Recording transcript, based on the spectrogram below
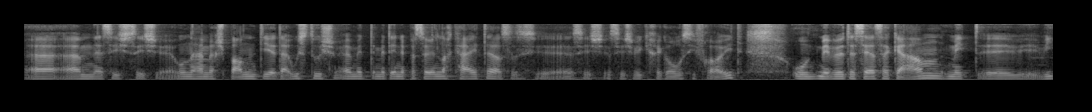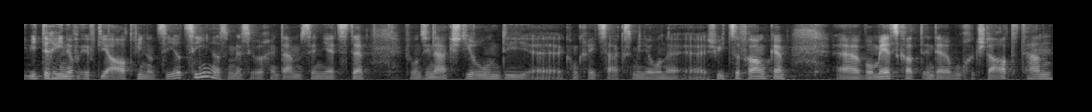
Äh, ähm, es ist. Es ist unheimlich spannend, die, der Austausch mit, mit diesen Persönlichkeiten, also es, es, ist, es ist wirklich eine große Freude und wir würden sehr, sehr gern mit, weiterhin auf, auf die Art finanziert sein, also wir suchen in dem Sinne jetzt für unsere nächste Runde konkret 6 Millionen Schweizer Franken, wo wir jetzt gerade in dieser Woche gestartet haben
